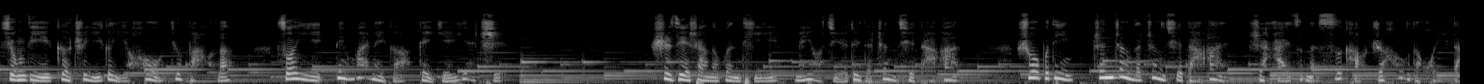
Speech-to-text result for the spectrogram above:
兄弟各吃一个以后就饱了，所以另外那个给爷爷吃。世界上的问题没有绝对的正确答案，说不定真正的正确答案是孩子们思考之后的回答。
